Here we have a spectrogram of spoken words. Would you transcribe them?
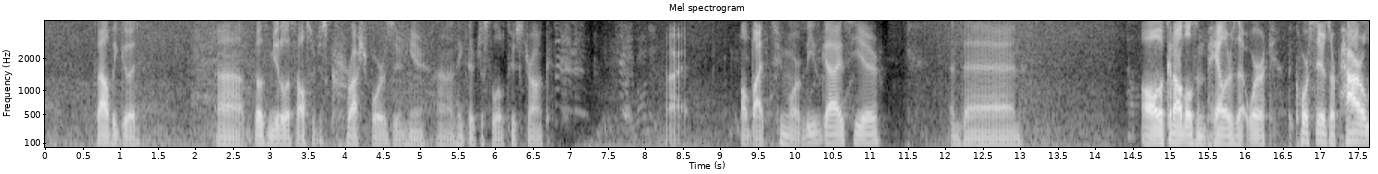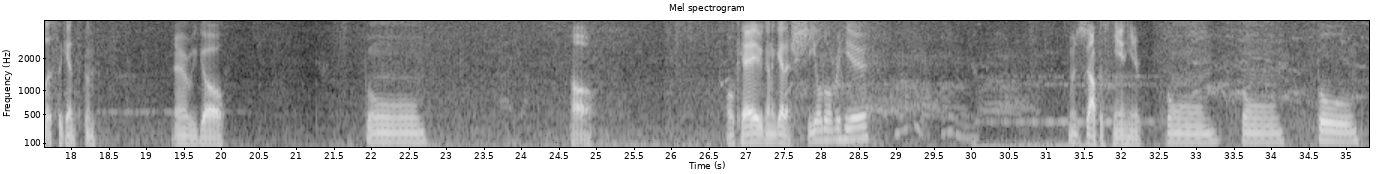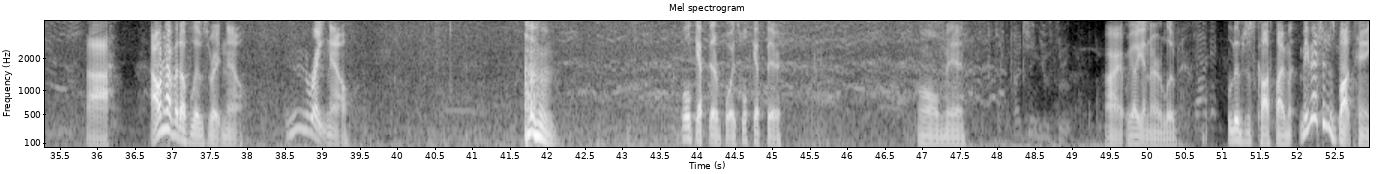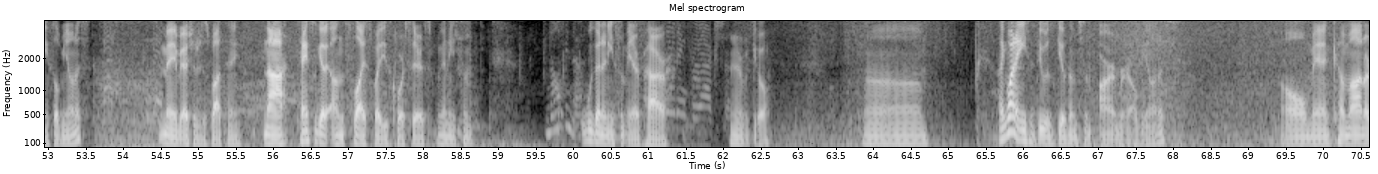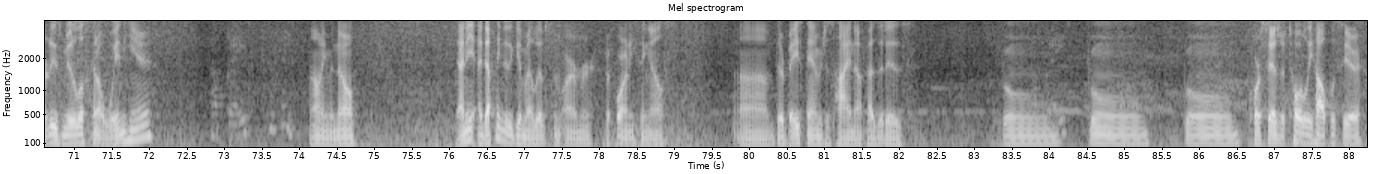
So that'll be good. Uh, those Mutalisks also just crush Vorazun here. Uh, I think they're just a little too strong. Alright. I'll buy two more of these guys here. And then... Oh, look at all those Impalers at work. The Corsairs are powerless against them. There we go. Boom. Uh oh Okay, you're gonna get a shield over here. I'm gonna just drop a scan here. Boom, boom, boom. Ah. I don't have enough libs right now. Right now. we'll get there, boys. We'll get there. Oh, man. Alright, we gotta get another lib. Libs just cost five Maybe I should just bought tanks, I'll be honest. Maybe I should have just bought tanks. Nah, tanks will get unsliced by these Corsairs. We're gonna need some... We're gonna need some air power. There we go. Um, I think what I need to do is give them some armor, I'll be honest. Oh man, come on, are these Mutalisks gonna win here? I don't even know. Yeah, I need. I definitely need to give my libs some armor before anything else. Um, their base damage is high enough as it is. Boom. Boom. Boom. Corsairs are totally helpless here.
